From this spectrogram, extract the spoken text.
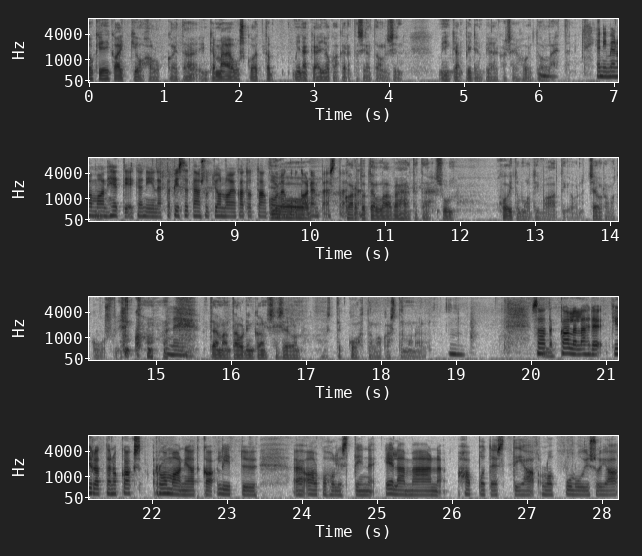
Toki ei kaikki ole halukkaita, enkä mä usko, että minäkään joka kerta sieltä olisin mihinkään pidempiaikaiseen hoitoon mm. lähtenyt. Ja nimenomaan heti, eikä niin, että pistetään sut jonoon ja katsotaan kolmen Joo, kuukauden päästä. kartoitellaan että... vähän tätä sun hoitomotivaatioon nyt seuraavat kuusi viikkoa. Niin. Tämän taudin kanssa se on sitten kohtalokasta monelle. Mm. Sä oot, Kalle Lähde, kirjoittanut kaksi romaania, jotka liittyy alkoholistin elämään, happotesti ja loppuluisu. Ja,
